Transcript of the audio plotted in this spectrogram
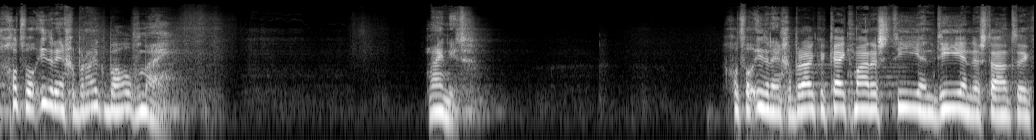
God wil iedereen gebruiken behalve mij. Mij niet. God wil iedereen gebruiken. Kijk maar eens die en die. En daar staat ik,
